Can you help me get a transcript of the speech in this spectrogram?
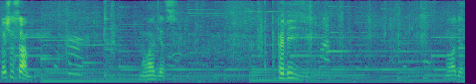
Точно сам? Молодец. Победитель. Молодец.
